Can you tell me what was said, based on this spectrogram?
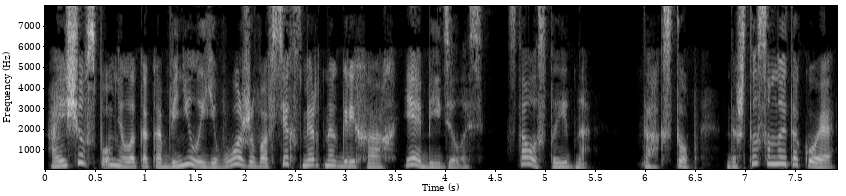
А еще вспомнила, как обвинила его же во всех смертных грехах и обиделась. Стало стыдно. Так, стоп, да что со мной такое?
